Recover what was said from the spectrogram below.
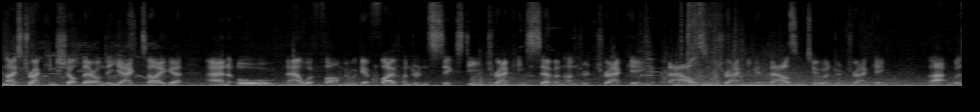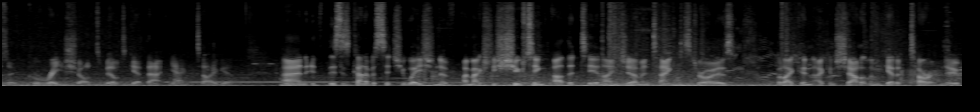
Nice tracking shot there on the Jagdtiger. And oh, now we're farming. We get 560 tracking, 700 tracking, 1,000 tracking, 1,200 tracking. That was a great shot to be able to get that Jagdtiger. And it, this is kind of a situation of I'm actually shooting other tier 9 German tank destroyers, but I can I can shout at them, get a turret noob.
